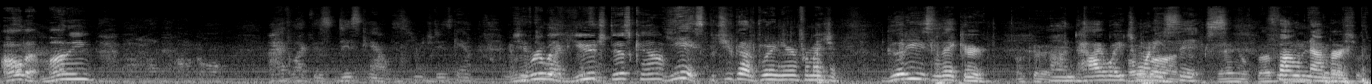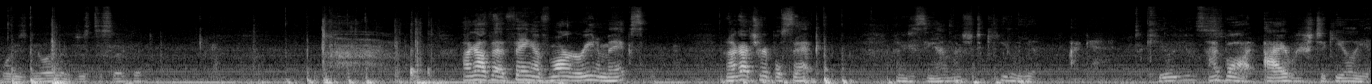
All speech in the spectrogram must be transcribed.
All that money. I bought all that alcohol. I have like this discount, this huge discount. Really like, huge discount. Yes, but you've got to put in your information. Goodies Liquor Okay. on Highway Hold on. 26. Daniel's about Phone be number. with what he's doing in just a second. I got that thing of margarita mix, and I got triple sec. I need to see how much tequila I got. Tequilas. I bought Irish tequila.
